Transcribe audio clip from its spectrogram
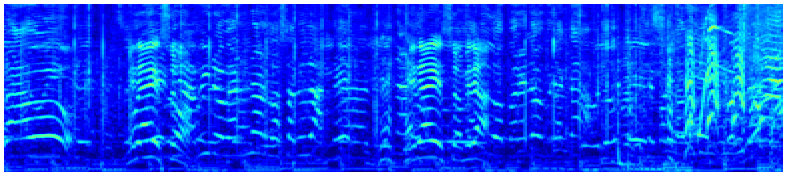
¡Bravo! Mira eso. Mira, vino Bernardo a saludarte. Mira eso, mira. para el hombre acá.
